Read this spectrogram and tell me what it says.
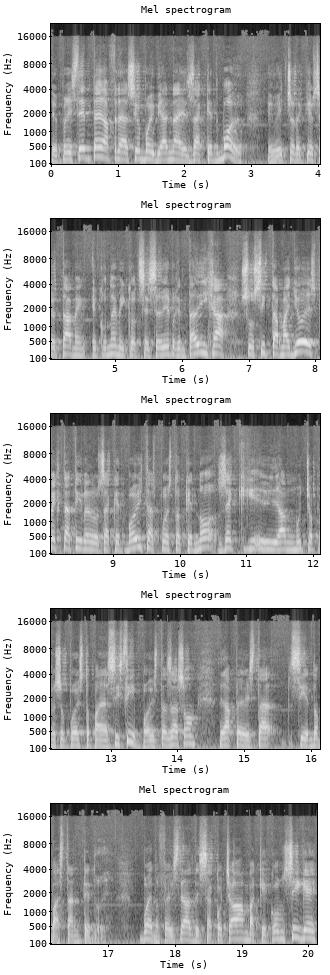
el presidente de la Federación Boliviana de Racquetball. El hecho de que el certamen económico se celebre en Tarija suscita mayor expectativa de los raquetbolistas, que no requerirán mucho presupuesto para asistir. Por esta razón, la pelea está siendo bastante dura. Bueno, felicidades a Cochabamba que consigue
